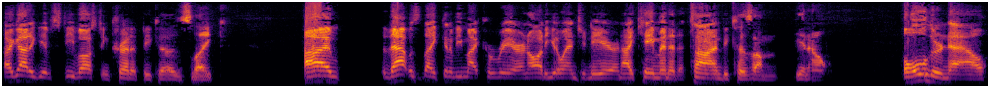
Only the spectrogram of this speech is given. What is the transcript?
I got to give Steve Austin credit because like I that was like going to be my career, an audio engineer, and I came in at a time because I'm you know older now,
